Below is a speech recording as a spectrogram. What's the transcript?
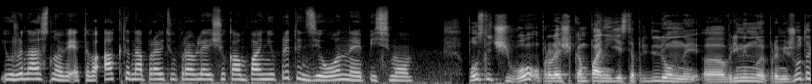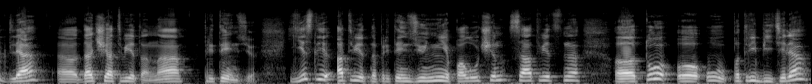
и уже на основе этого акта направить в управляющую компанию претензионное письмо. После чего управляющей компании есть определенный э, временной промежуток для э, дачи ответа на претензию. Если ответ на претензию не получен, соответственно, э, то э, у потребителя,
